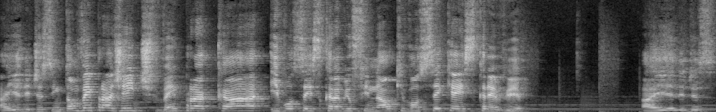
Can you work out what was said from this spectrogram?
Aí ele disse: então vem pra gente, vem pra cá e você escreve o final que você quer escrever. Aí ele disse:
